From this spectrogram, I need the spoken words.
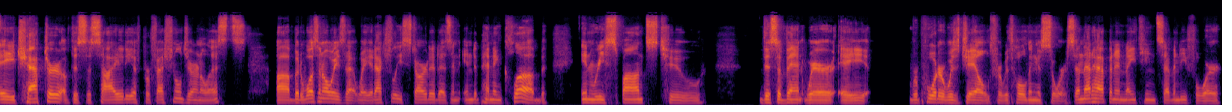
a chapter of the Society of Professional Journalists, uh, but it wasn't always that way. It actually started as an independent club in response to this event where a reporter was jailed for withholding a source. And that happened in 1974.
